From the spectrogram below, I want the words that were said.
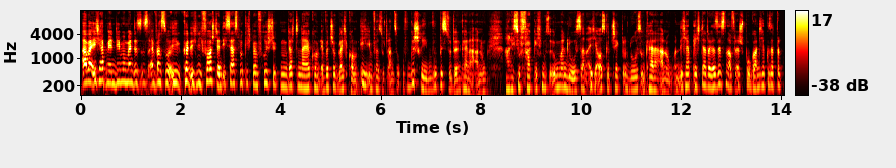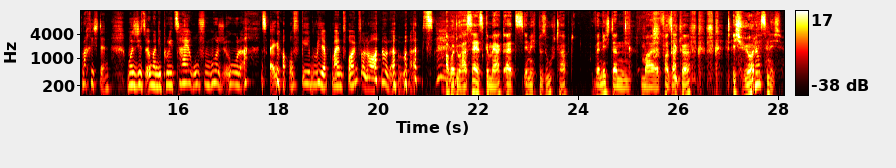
Aber ich habe mir in dem Moment, das ist einfach so, ich, könnte ich nicht vorstellen. Ich saß wirklich beim Frühstücken und dachte, naja, komm, er wird schon gleich kommen. Ich ihm versucht anzurufen, geschrieben, wo bist du denn? Keine Ahnung. Ah, nicht so, fuck, ich muss irgendwann los. Dann ich ausgecheckt und los und keine Ahnung. Und ich habe echt da gesessen auf der Spur und ich habe gesagt, was mache ich denn? Muss ich jetzt irgendwann die Polizei rufen? Muss ich irgendwo eine Anzeige aufgeben? Ich habe meinen Freund verloren oder was? Aber du hast ja jetzt gemerkt, als ihr mich besucht habt, wenn ich dann mal versacke, ich höre das nicht.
